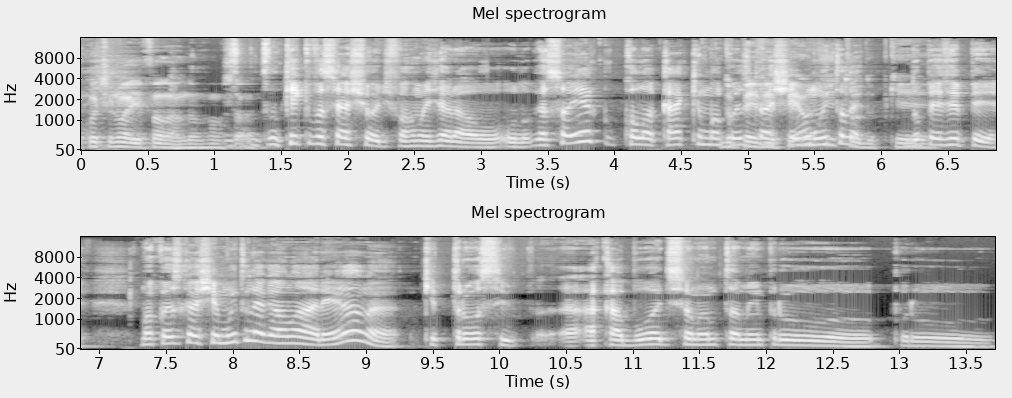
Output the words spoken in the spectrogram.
continua aí falando. O que, que você achou de forma geral, Lucas? Eu só ia colocar aqui uma do coisa PVP que eu achei muito legal. Porque... Do PVP. Uma coisa que eu achei muito legal na Arena, que trouxe. acabou adicionando também pro. pro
